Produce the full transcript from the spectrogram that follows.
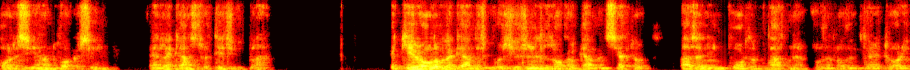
policy and advocacy, and LGANT strategic plan. A key role of LGANT is positioning the local government sector as an important partner of the Northern Territory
